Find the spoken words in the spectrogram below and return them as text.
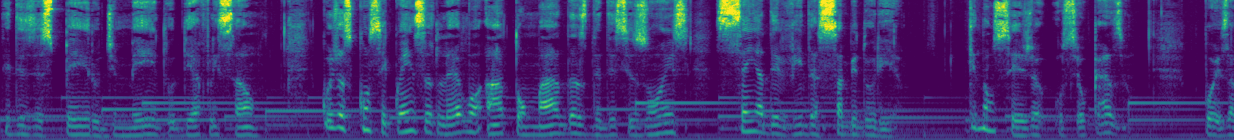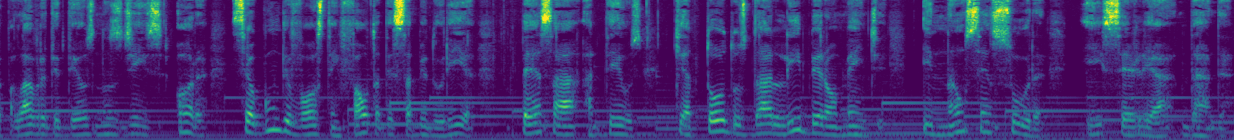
de desespero, de medo, de aflição, cujas consequências levam a tomadas de decisões sem a devida sabedoria. Que não seja o seu caso. Pois a palavra de Deus nos diz: Ora, se algum de vós tem falta de sabedoria, peça a Deus, que a todos dá liberalmente e não censura, e ser-lhe-á dada.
